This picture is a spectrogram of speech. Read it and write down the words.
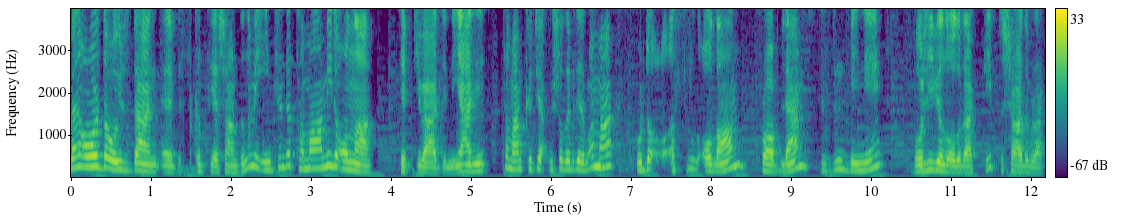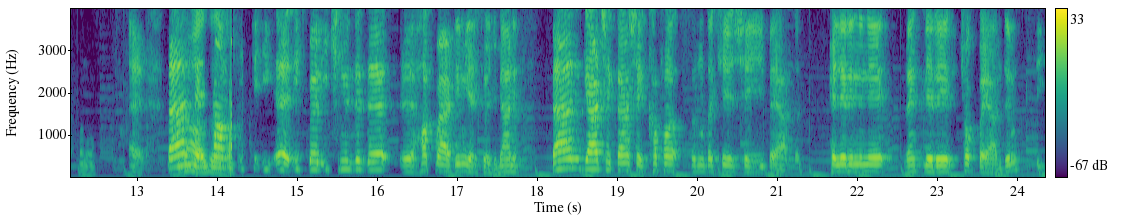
Ben orada o yüzden e, bir sıkıntı yaşandığını ve internette tamamıyla ona tepki verdiğini. Yani tamam kötü yapmış olabilirim ama burada asıl olan problem sizin beni Bolivyalı olarak deyip dışarıda bırakmanız. Ben Bir de tam iki, evet, ilk böyle ikinize de e, hak verdiğim yeri söyleyeyim. Yani ben gerçekten şey kafasındaki şeyi beğendim. Pelerinini, renkleri çok beğendim. İ-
